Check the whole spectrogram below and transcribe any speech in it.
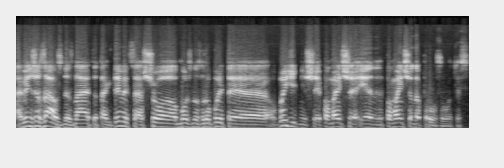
А він же завжди, знаєте, так дивиться, що можна зробити вигідніше і поменше і поменше напружуватись.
